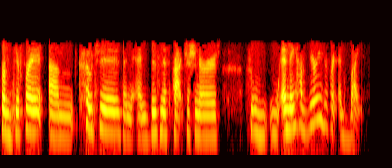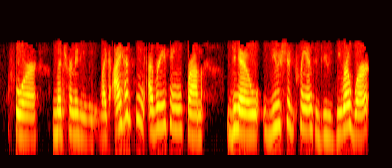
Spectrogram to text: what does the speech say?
from different um, coaches and, and business practitioners who, and they have very different advice for maternity leave. Like I have seen everything from, you know, you should plan to do zero work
